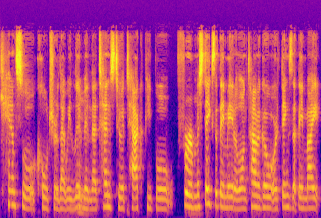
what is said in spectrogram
cancel culture that we live in mm. that tends to attack people for mm-hmm. mistakes that they made a long time ago or things that they might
